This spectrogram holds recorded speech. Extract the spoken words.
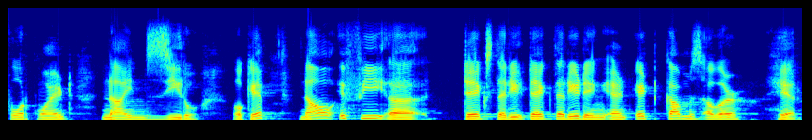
4.90 okay? Now if we uh, takes the take the reading and it comes over here.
